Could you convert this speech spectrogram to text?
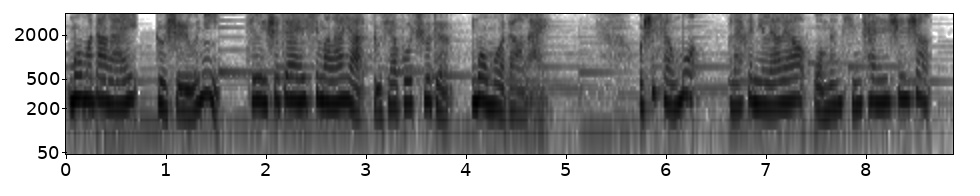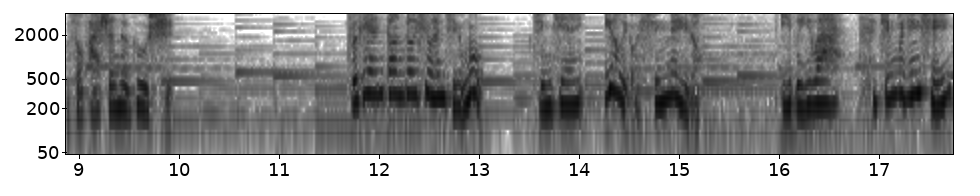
默默到来，故事如你。这里是在喜马拉雅独家播出的《默默到来》，我是小莫，来和你聊聊我们平常人身上所发生的故事。昨天刚更新完节目，今天又有新内容，意不意外？惊不惊喜？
